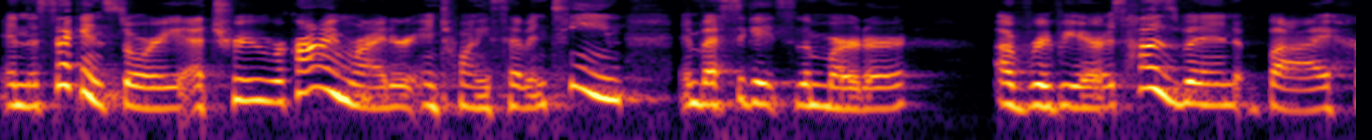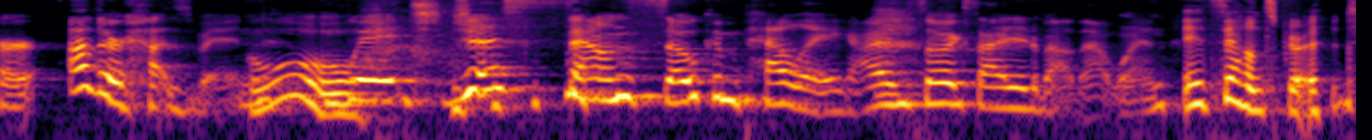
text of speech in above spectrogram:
In the second story, a true crime writer in 2017 investigates the murder of Rivera's husband by her other husband, Ooh. which just sounds so compelling. I'm so excited about that one. It sounds good.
